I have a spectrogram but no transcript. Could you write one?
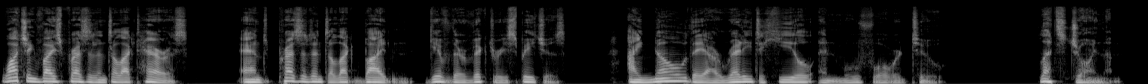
Watching Vice President elect Harris and President elect Biden give their victory speeches, I know they are ready to heal and move forward too. Let's join them.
